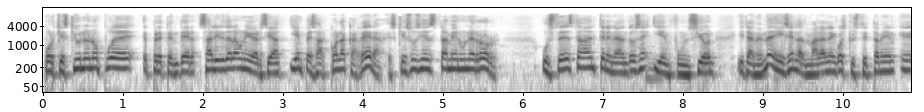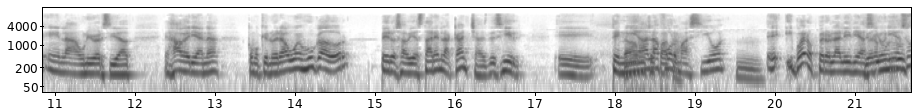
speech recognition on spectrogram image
Porque es que uno no puede eh, pretender salir de la universidad y empezar con la carrera. Es que eso sí es también un error. Usted estaba entrenándose y en función, y también me dicen las malas lenguas que usted también eh, en la universidad javeriana, como que no era buen jugador, pero sabía estar en la cancha. Es decir, eh, tenía la formación. Mm. Eh, y bueno, pero la alineación y eso.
